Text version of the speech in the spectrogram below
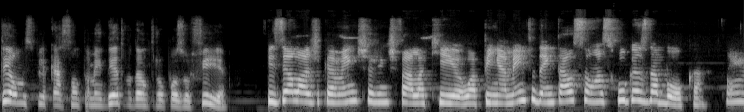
Tem uma explicação também dentro da antroposofia? Fisiologicamente, a gente fala que o apinhamento dental são as rugas da boca. Então,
